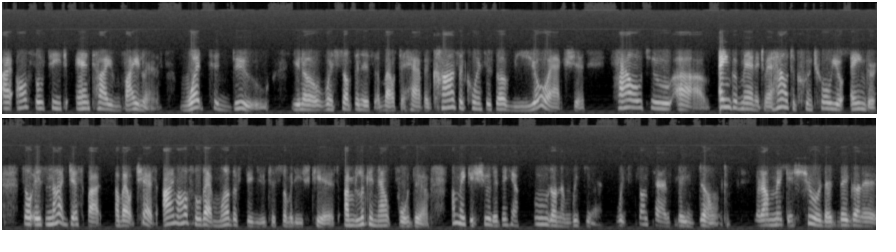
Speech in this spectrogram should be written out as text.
I also teach anti-violence, what to do, you know, when something is about to happen, consequences of your action, how to uh, anger management, how to control your anger. So it's not just about about chess. I'm also that mother figure to some of these kids. I'm looking out for them. I'm making sure that they have food on the weekend, which sometimes they don't. But I'm making sure that they're gonna,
